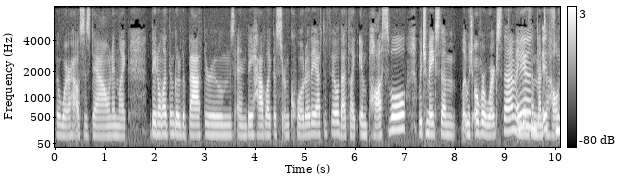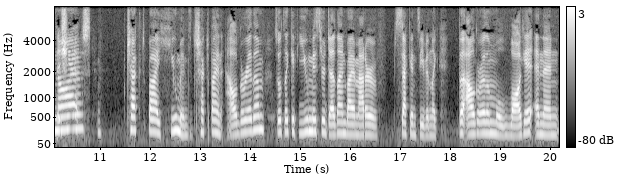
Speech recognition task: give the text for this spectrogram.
the warehouses down and like they don't let them go to the bathrooms and they have like a certain quota they have to fill that's like impossible which makes them which overworks them and, gives them mental it's health not- issues checked by humans, it's checked by an algorithm. So it's like if you miss your deadline by a matter of seconds, even like the algorithm will log it and then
